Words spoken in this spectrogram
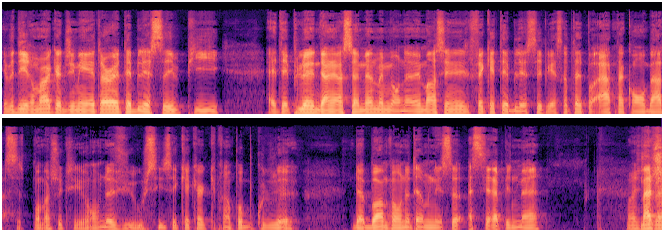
Il y avait des rumeurs que Jimmy Hater était blessé, puis elle était plus là une dernière semaine. Même on avait mentionné le fait qu'elle était blessée, puis qu'elle serait peut-être pas apte à combattre. C'est pas mal sûr qu'on a vu aussi. C'est quelqu'un qui prend pas beaucoup de, de bump, et on a terminé ça assez rapidement. Moi, j'imagine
